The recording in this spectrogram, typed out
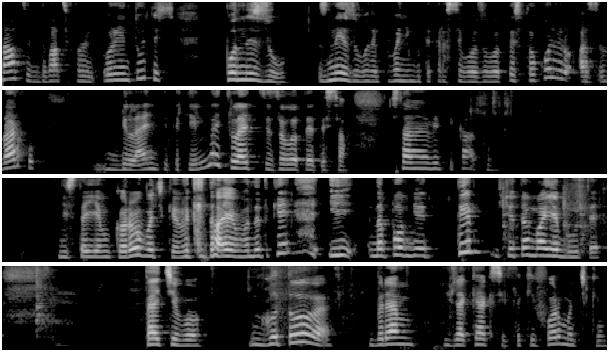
15-20 хвилин. Орієнтуйтесь по низу. Знизу вони повинні бути красивого золотистого кольору, а зверху біленькі, такі ледь-ледь золотитися. Ставимо випікати. Дістаємо коробочки, викидаємо нитки і наповнюємо тим, що там має бути. Печиво готове. Беремо для кексів такі формочки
